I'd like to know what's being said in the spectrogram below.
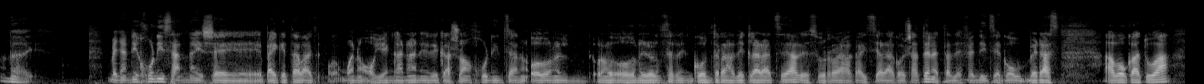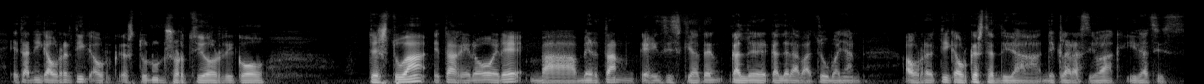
Bai. Baina ni jun izan naiz e, epaiketa bat, bueno, hoien ganan ere kasuan jun nintzen odonel, zerren kontra deklaratzea, gezurra gaizialako esaten, eta defenditzeko beraz abokatua, eta nik aurretik aurkeztu nun sortzi horriko testua eta gero ere ba, bertan egin zizkiaten galde, galdera batzu, baina aurretik aurkezten dira deklarazioak idatziz.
